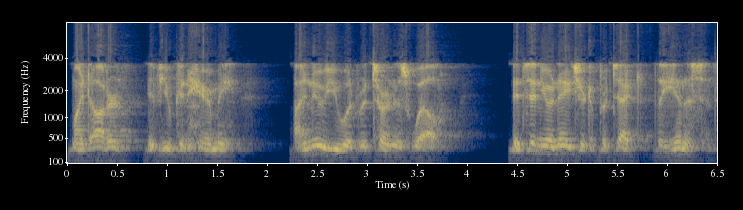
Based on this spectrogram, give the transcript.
My daughter, if you can hear me, I knew you would return as well. It's in your nature to protect the innocent.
